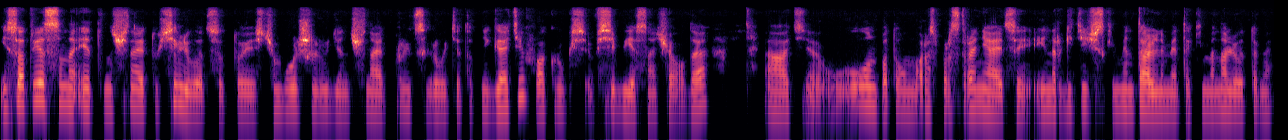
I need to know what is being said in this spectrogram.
И, соответственно, это начинает усиливаться. То есть чем больше люди начинают проецировать этот негатив вокруг в себе сначала, да, а, он потом распространяется энергетически, ментальными такими налетами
